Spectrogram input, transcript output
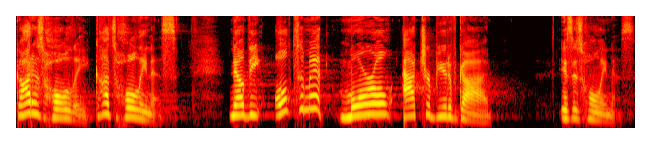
God is holy, God's holiness. Now, the ultimate moral attribute of God is his holiness.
